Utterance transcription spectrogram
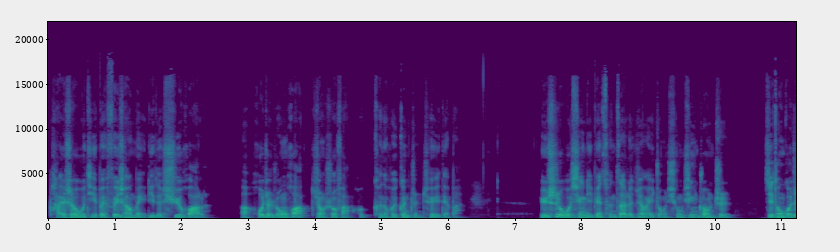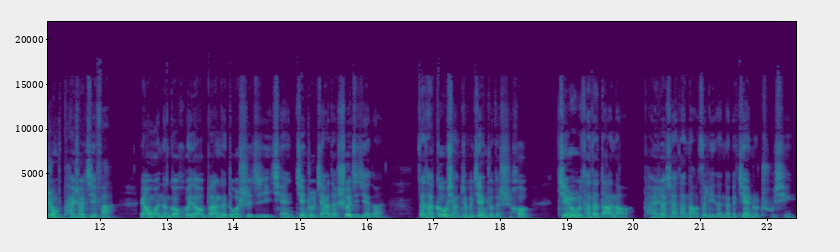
拍摄物体被非常美丽的虚化了啊，或者融化，这种说法会可能会更准确一点吧。于是我心里便存在了这样一种雄心壮志，即通过这种拍摄技法，让我能够回到半个多世纪以前建筑家的设计阶段，在他构想这个建筑的时候，进入他的大脑，拍摄下他脑子里的那个建筑雏形。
